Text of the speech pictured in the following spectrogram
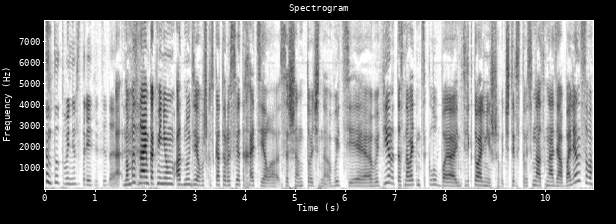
тут вы не встретите, да. но мы знаем как минимум одну девушку, с которой Света хотела совершенно точно выйти в эфир. Это основательница клуба интеллектуальнейшего 418 Надя Абаленцева,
